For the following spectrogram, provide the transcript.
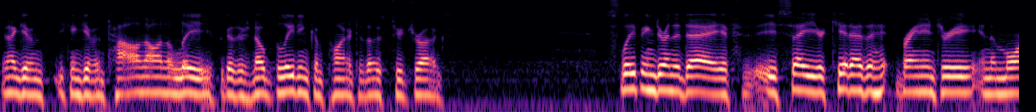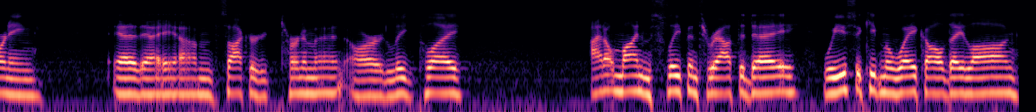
then I give them, you can give them Tylenol and Aleve because there's no bleeding component to those two drugs. Sleeping during the day, if you say your kid has a brain injury in the morning at a um, soccer tournament or league play, I don't mind them sleeping throughout the day. We used to keep them awake all day long,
